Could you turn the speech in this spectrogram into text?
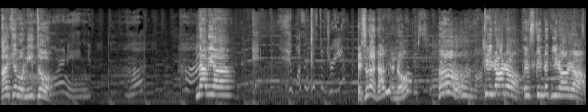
¡Ay, qué bonito! ¡Navia! Es una Navia, ¿no? ¡Ah! ¡Kirara! ¡Skin de Kirara!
